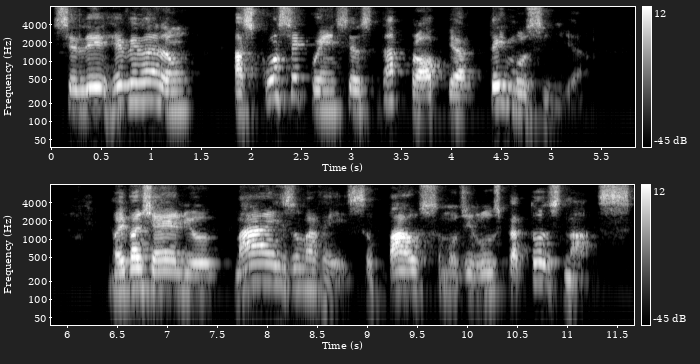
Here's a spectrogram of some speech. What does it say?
se lhe revelarão as consequências da própria teimosia. No Evangelho, mais uma vez, o bálsamo de luz para todos nós.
